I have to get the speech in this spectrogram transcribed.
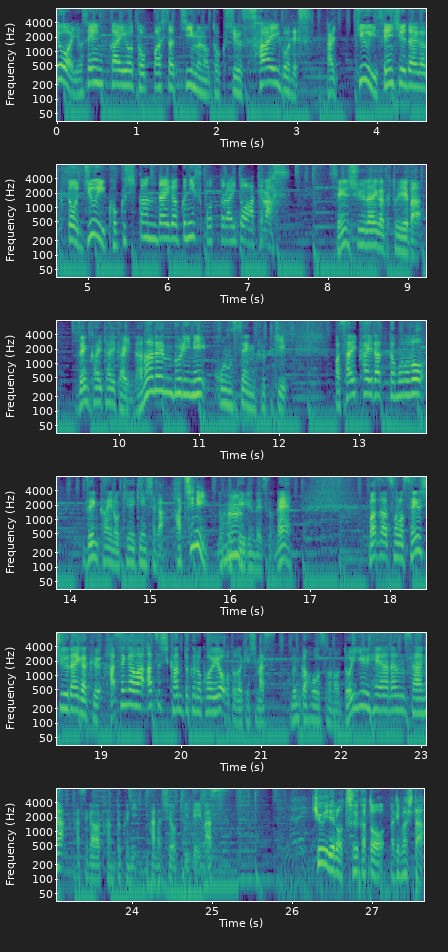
今日は予選会を突破したチームの特集最後です、はい、9位専修大学と10位国士舘大学にスポットライトを当てます。専修大学といえば前回大会7年ぶりに本戦復帰、まあ、最下位だったものの前回の経験者が8人残っているんですよね、うん、まずはその専修大学長谷川敦監督の声をお届けします。文化放送の土井優平アナウンサーが長谷川監督に話を聞いています9位での通過となりました。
